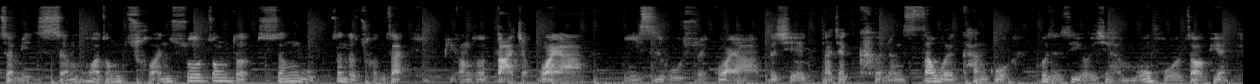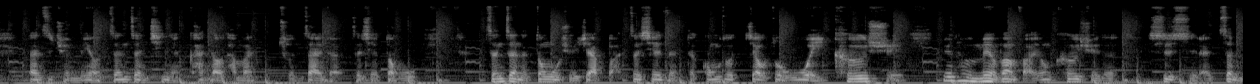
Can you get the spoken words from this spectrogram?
证明神话中传说中的生物真的存在。比方说大脚怪啊、尼斯湖水怪啊这些，大家可能稍微看过，或者是有一些很模糊的照片，但是却没有真正亲眼看到它们存在的这些动物。真正的动物学家把这些人的工作叫做伪科学，因为他们没有办法用科学的事实来证明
